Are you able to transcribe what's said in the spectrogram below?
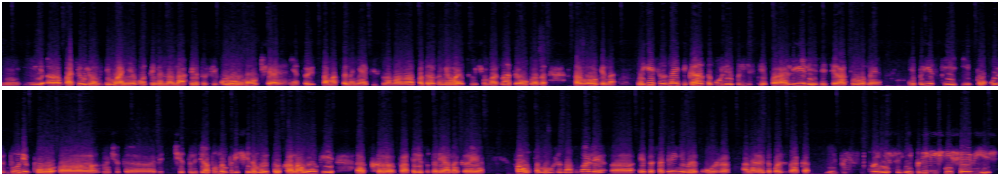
и э, обратил ли он внимание вот именно на эту фигуру умолчания, то есть сама сцена не описана, но она подразумевается, очень важна для образа Ставрогина. Но есть, вы знаете, гораздо более близкие параллели литературные, и близкие и по культуре, по э, значит, э, чисто литературным причинам, и по хронологии э, к портрету Дариана Грея. Фауста мы уже назвали. Э, это согреневая кожа Анарета Бальзака. Непристойнейшая, неприличнейшая вещь.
